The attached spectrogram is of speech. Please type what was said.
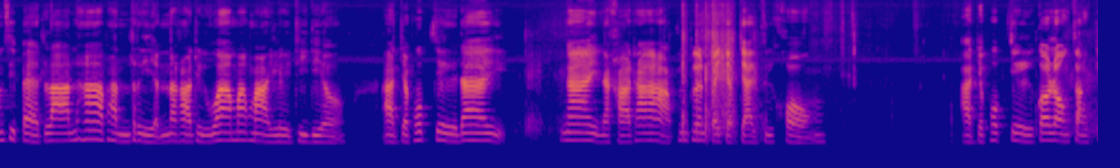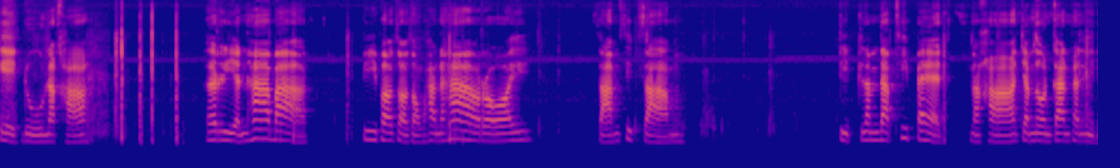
38 ล้าน 5,000 เหรียญนนะคะ ถือว่ามากมายเลยทีเดียว อาจจะพบเจอได้ง่ายนะคะ ถ้าหากเพื่อนๆไปจับจ่ายซื้อของ อาจจะพบเจอก็ลองสังเกตดูนะคะเหรียญ5บาท ปีพศ2533ติดลำดับที่8นะคะจำนวนการผลิต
